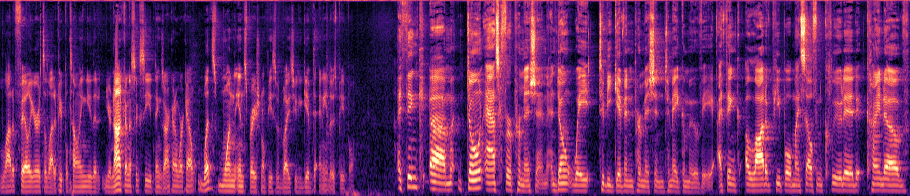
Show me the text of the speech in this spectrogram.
lot of failure. It's a lot of people telling you that you're not going to succeed. Things aren't going to work out. What's one inspirational piece of advice you could give to any of those people? I think um, don't ask for permission and don't wait to be given permission to make a movie. I think a lot of people, myself included, kind of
